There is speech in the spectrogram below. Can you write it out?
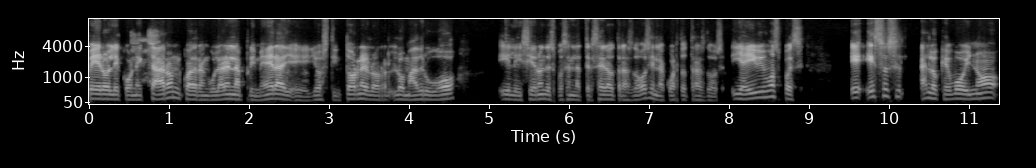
pero le conectaron cuadrangular en la primera, eh, Justin Turner lo, madrugó y le hicieron después en la tercera otras dos y en la cuarta otras dos. Y ahí vimos, pues, e, eso es a lo que voy, ¿no?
